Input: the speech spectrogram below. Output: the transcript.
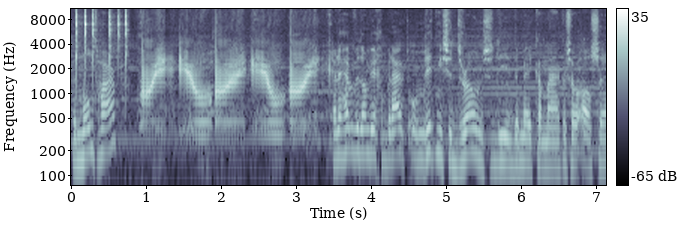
De mondharp. Maar daar hebben we dan weer gebruikt om ritmische drones die je ermee kan maken. Zoals eh,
